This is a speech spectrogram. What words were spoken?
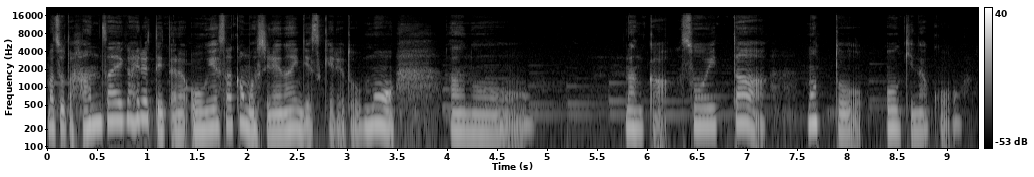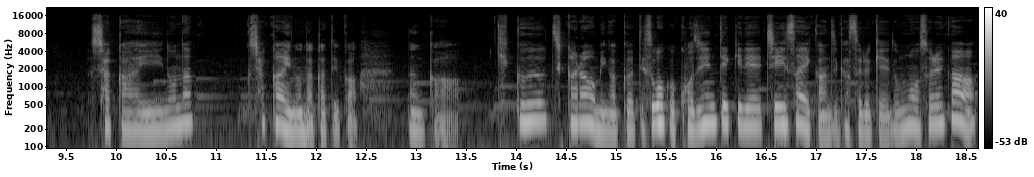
まあ、ちょっと犯罪が減るって言ったら大げさかもしれないんですけれどもあのなんかそういったもっと大きなこう社会のな社会の中っていうかなんか聞く力を磨くってすごく個人的で小さい感じがするけれどもそれが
